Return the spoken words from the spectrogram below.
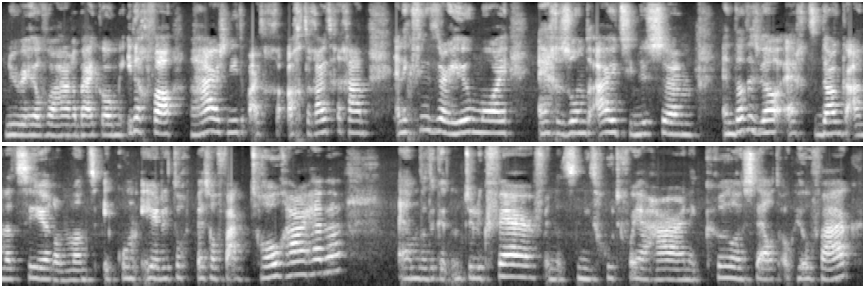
nu weer heel veel haren bij komen. In ieder geval, mijn haar is niet op achteruit gegaan. En ik vind het er heel mooi en gezond uitzien. Dus, um, en dat is wel echt danken aan dat serum. Want ik kon eerder toch best wel vaak droog haar hebben. En omdat ik het natuurlijk verf en dat is niet goed voor je haar. En ik krul en stelt ook heel vaak.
